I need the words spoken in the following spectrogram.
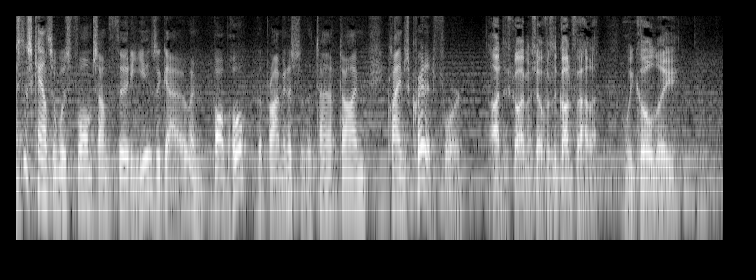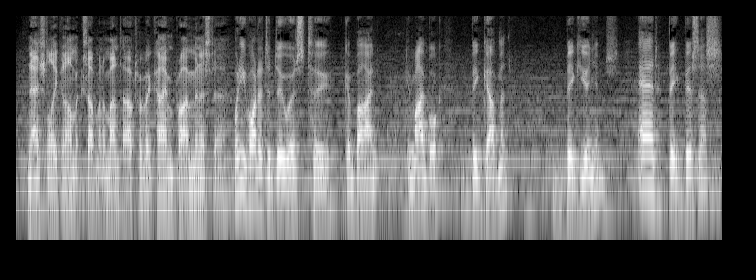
Business Council was formed some 30 years ago, and Bob Hawke, the Prime Minister at the time, claims credit for it. I describe myself as a godfather. We called the National Economic Summit a month after I became Prime Minister. What he wanted to do was to combine, in my book, big government, big unions, and big business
